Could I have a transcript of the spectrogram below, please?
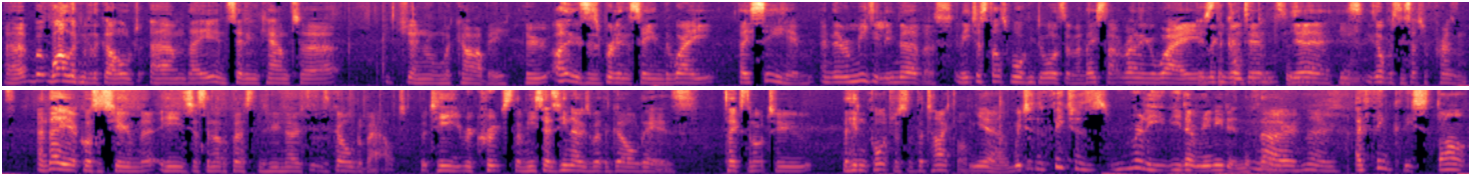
Uh, but while looking for the gold, um, they instead encounter General Makabe, who I think this is a brilliant scene. The way they see him and they're immediately nervous, and he just starts walking towards them, and they start running away, It's the looking at him. confidence, isn't Yeah, it? he's Yeah. he's obviously such a presence, and they of course assume that he's just another person who knows that there's gold about. But he recruits them. He says he knows where the gold is. Takes them up to the hidden fortress of the title. yeah, which the features really you don't really need it in the film. No, no. I think the start,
